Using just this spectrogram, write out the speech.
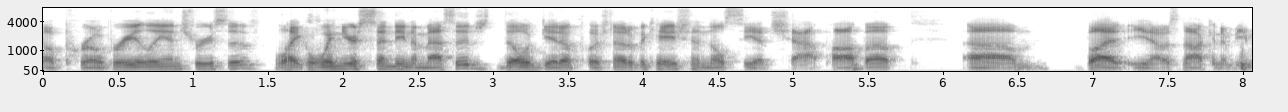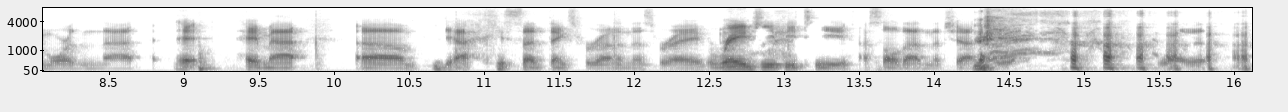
appropriately intrusive. Like when you're sending a message, they'll get a push notification and they'll see a chat pop up. Um, but you know, it's not going to be more than that. Hey, hey Matt. Um, yeah, he said thanks for running this, Ray. Ray GPT. I saw that in the chat. Love it.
